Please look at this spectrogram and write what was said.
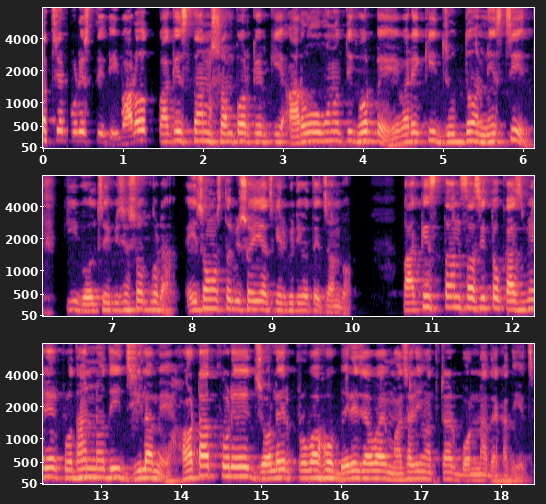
হচ্ছে পরিস্থিতি। ভারত পাকিস্তান সম্পর্কের কি আরও অবনতি ঘটবে? এবারে কি যুদ্ধ নিশ্চিত? কি বলছে বিশেষজ্ঞরা? এই সমস্ত বিষয়ে আজকের ভিডিওতে জানব। পাকিস্তান শাসিত কাশ্মীরের প্রধান নদী ঝিলামে হঠাৎ করে জলের প্রবাহ বেড়ে যাওয়ায় মাঝারি মাত্রার বন্যা দেখা দিয়েছে।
